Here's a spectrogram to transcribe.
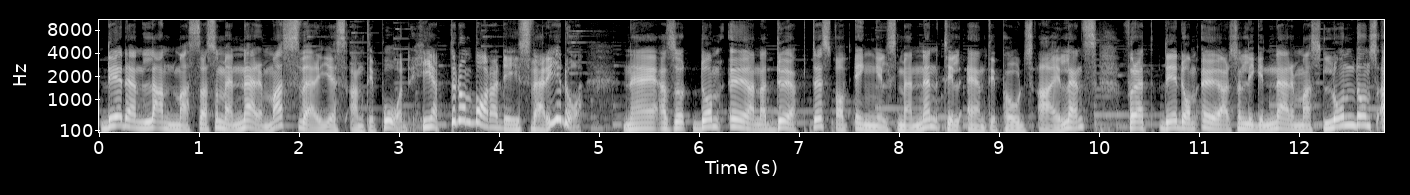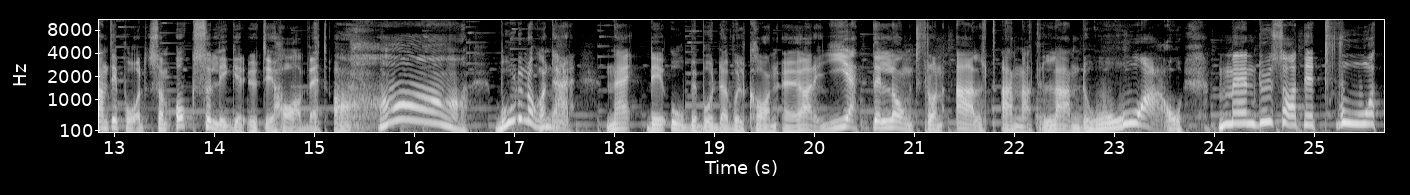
det är den landmassa som är närmast Sveriges antipod. Heter de bara det i Sverige då? Nej, alltså de öarna döptes av engelsmännen till Antipodes Islands för att det är de öar som ligger närmast Londons antipod som också ligger ute i havet. Aha! Bor det någon där? Nej, det är obebodda vulkanöar. Jättelångt från allt annat land. Wow! Men du sa att det är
